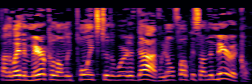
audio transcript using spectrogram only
By the way, the miracle only points to the Word of God. We don't focus on the miracle.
